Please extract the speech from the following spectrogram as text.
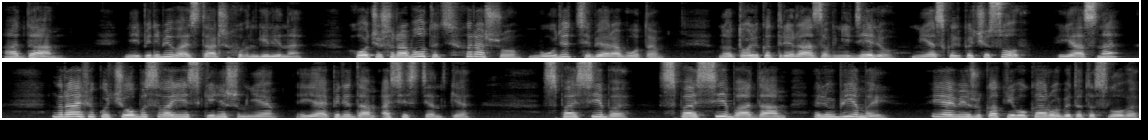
«Адам, не перебивай старших, Евангелина. Хочешь работать? Хорошо, будет тебе работа. Но только три раза в неделю, несколько часов. Ясно? График учебы своей скинешь мне. Я передам ассистентке. Спасибо, спасибо, Адам, любимый. Я вижу, как его коробит это слово.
